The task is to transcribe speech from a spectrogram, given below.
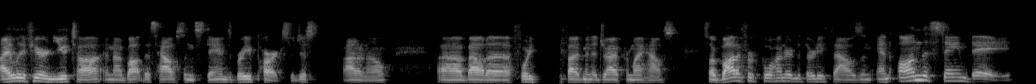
I live here in Utah, and I bought this house in Stansbury Park, so just I don't know, uh, about a forty-five minute drive from my house. So I bought it for four hundred and on the same day,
